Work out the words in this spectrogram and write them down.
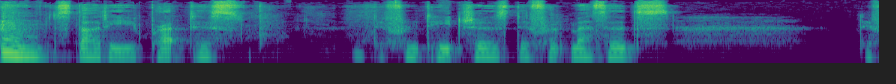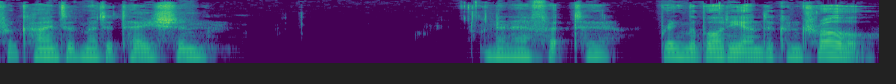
study, practice, different teachers, different methods, different kinds of meditation, in an effort to bring the body under control,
